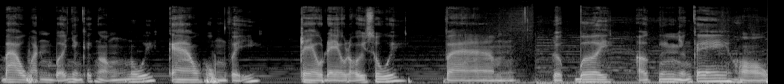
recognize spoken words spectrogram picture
bao quanh bởi những cái ngọn núi cao hùng vĩ trèo đèo lội suối và được bơi ở những cái hồ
